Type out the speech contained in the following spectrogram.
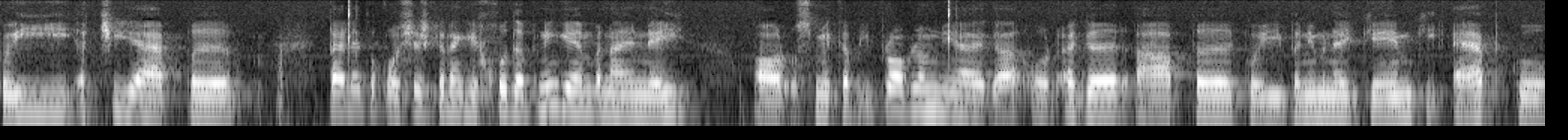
कोई अच्छी ऐप पहले तो कोशिश करें कि ख़ुद अपनी गेम बनाएँ नई और उसमें कभी प्रॉब्लम नहीं आएगा। और अगर आप कोई बनी बनाई गेम की ऐप को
